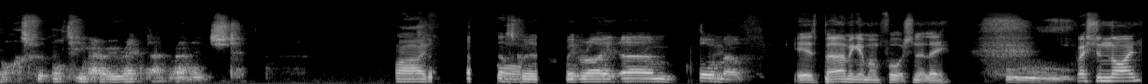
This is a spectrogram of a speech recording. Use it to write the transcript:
Last football team Harry Redknapp managed. Five. That's going to right. Um, Bournemouth. It is Birmingham, unfortunately. Ooh. Question nine.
